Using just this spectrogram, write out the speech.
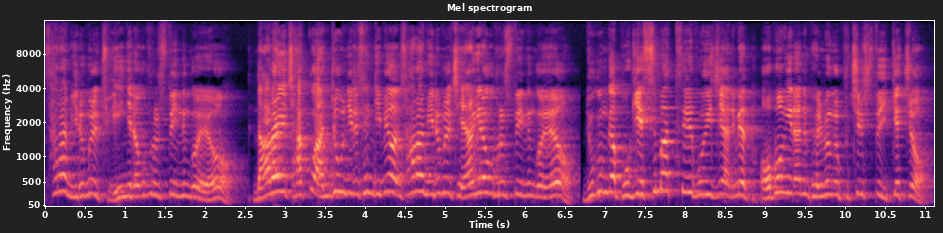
사람 이름을 죄인이라고 부를 수도 있는 거예요. 나라에 자꾸 안 좋은 일이 생기면 사람 이름을 재앙이라고 부를 수도 있는 거예요. 누군가 보기에 스마트해 보이지 않으면 어벙이라는 별명을 붙일 수도 있겠죠.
